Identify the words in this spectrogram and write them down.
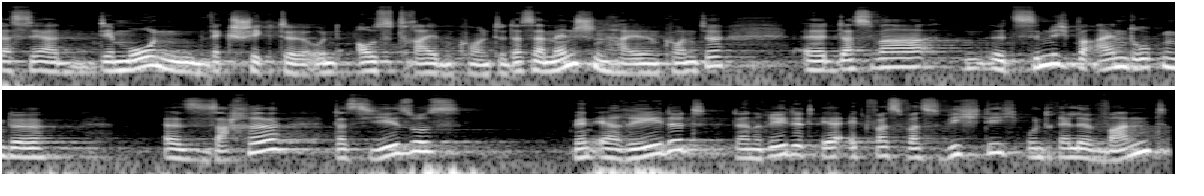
dass er Dämonen wegschickte und austreiben konnte, dass er Menschen heilen konnte. Äh, das war eine ziemlich beeindruckende äh, Sache, dass Jesus, wenn er redet, dann redet er etwas, was wichtig und relevant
